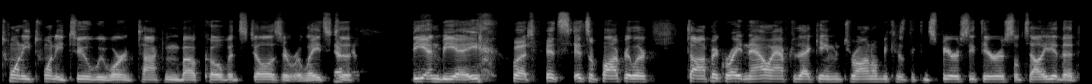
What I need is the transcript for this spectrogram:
2022, we weren't talking about COVID still as it relates yep. to the NBA, but it's it's a popular topic right now after that game in Toronto because the conspiracy theorists will tell you that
